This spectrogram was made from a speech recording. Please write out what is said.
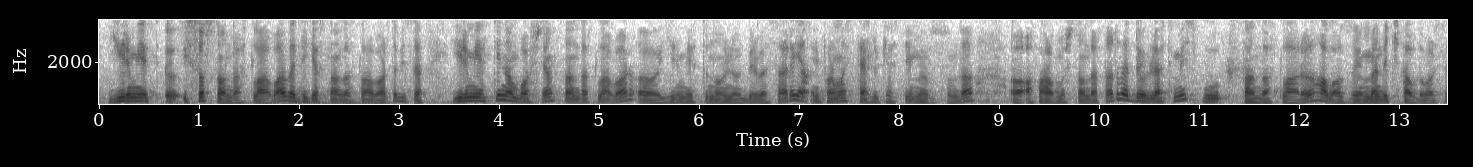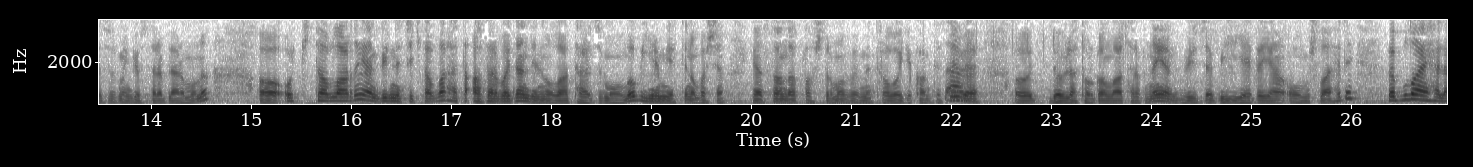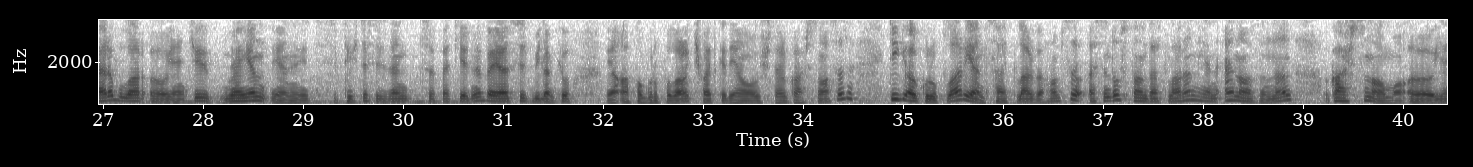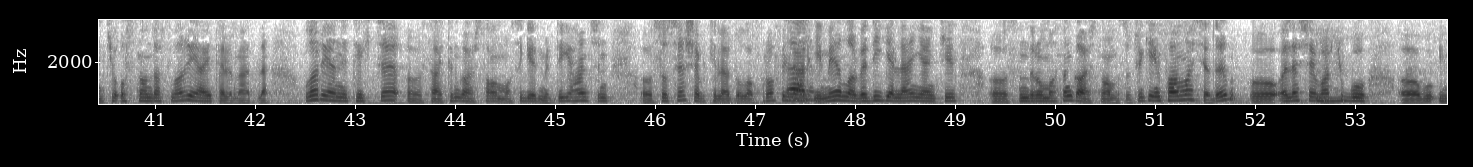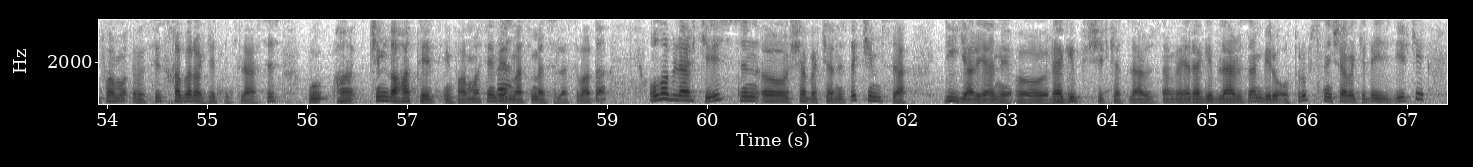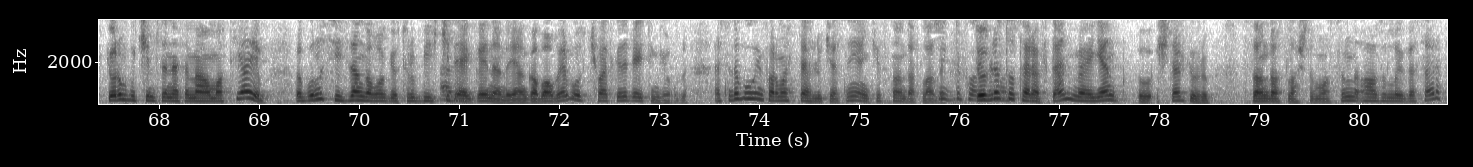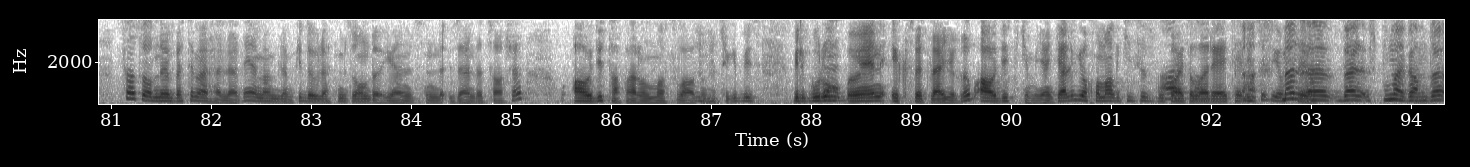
27 ə, ISO standartları var və digər standartlar var da bizdə. 27 ilə başlayan standartlar var, ə, 27001 və s. yəni informasiya təhlükəsizliyi mövzusunda ə, aparılmış standartlardır və dövlətimiz bu standartları hal-hazırda məndə kitab da var, istəsəz mən göstərə bilərəm onu. O kitablarda, yəni bir neçə kitab var, hətta Azərbaycan dilinə onlar tərcümə olunub. 27 ilə başlayan, yəni standartlaşdırma və metrologiya komitəsi Bəli. və ə, dövlət orqanları tərəfindən, yəni bircə bir yerdə yəni olmuş layihədir və bu layihələri bunlar ə, yəni ki, müəyyən, yəni təkcə sizdən söhbət getmir və ya siz bilirəm ki, o yəni APA qrup olaraq kifayət qədər yəni o işləri qarşısına alsınız. Digər qruplar, yəni saytlar və hamısı əslində o standartların yəni ən azından qarşısını alma, ə, yəni ki, o standartlara riayət etməlidirlər. Bunlar yəni təkcə ə, saytın qarşısı alınması getmir. Digər həmçinin ə, sosial şəbəkələrdə olan profillər, e-maillər və digərlərin yəni ki, ə, sındırılmasının qarşısını alması. Çünki informasiyadır. Ə, Elə şey var ki, bu ə, bu informa ə, siz xəbər agentliklərsiz, bu ha, kim daha tez informasiyanı Bəli. verməsi məsələsi var da. Ola bilər ki, sizin ə, şəbəkənizdə kimsə digər, yəni ə, rəqib şirkətlərimizdən və ya rəqiblərimizdən biri oturub sizin şəbəkədə izləyir ki, görün bu kimsə nəsə məlumat yayıb və bunu sizdən qabaq götürüb 1-2 dəqiqə ilə də, yəni qabaq verib o kifayət qədər reytinq bilər. Əslində bu informasiya təhlükəsinin yəni ki, standartlardır. Dövlət o tərəfdən müəyyən ə, işlər görüb standartlaşdırmasını hazırlayıb və s. Sadəcə o növbəti mərhələlərdə, yəni mən bilirəm ki, dövlətimiz onun da yəni üzərində, üzərində çalışır. Audit aparılması lazımdır. Çünki biz bir qurum müəyyən ekspertlər yığıb audit kimi, yəni gəlib yoxlamalıdır ki, siz bu qaydalara riayət edirsiniz yoxsa Mən yox. ə, bəli, bu məqamda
